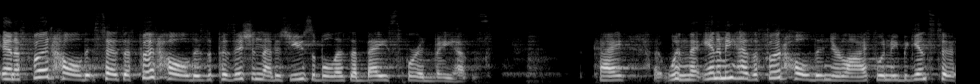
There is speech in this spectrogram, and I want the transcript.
In a foothold, it says a foothold is a position that is usable as a base for advance. Okay? When the enemy has a foothold in your life, when he begins to,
